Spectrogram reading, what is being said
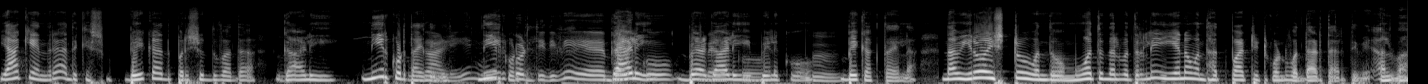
ಯಾಕೆ ಅಂದರೆ ಅದಕ್ಕೆ ಬೇಕಾದ ಪರಿಶುದ್ಧವಾದ ಗಾಳಿ ನೀರು ಕೊಡ್ತಾ ಇದ್ದೀವಿ. ಗಾಳಿ, ನೀರು ಕೊಡ್ತಿದೀವಿ, ಗಾಳಿ ಬೆಳಕು, ಗಾಳಿ. ಬೆಳಕು ಬೇಕಾಗ್ತಾ ಇಲ್ಲ. ನಾವು ಇರೋ ಇಷ್ಟು ಒಂದು ಮೂವತ್ತು ನಲ್ವತ್ತರಲ್ಲಿ ಏನೋ ಒಂದು ಹತ್ತು ಪಾಟ್ ಇಟ್ಕೊಂಡು ಒದ್ದಾಡ್ತಾ ಇರ್ತೀವಿ ಅಲ್ವಾ?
